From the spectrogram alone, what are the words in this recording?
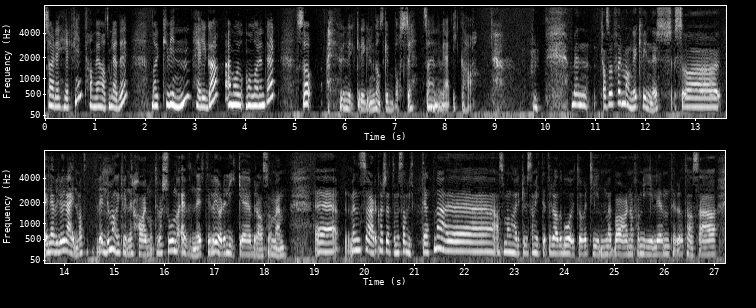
så er det helt fint, han vil jeg ha som leder. Når kvinnen, Helga, er målorientert, så nei, hun virker i grunnen ganske bossy, så henne vil jeg ikke ha. Men altså for mange kvinner så Eller jeg vil jo regne med at veldig mange kvinner har motivasjon og evner til å gjøre det like bra som menn. Eh, men så er det kanskje dette med samvittigheten. Eh, altså Man har ikke samvittighet til å la det gå utover tiden med barn og familien, til å ta seg av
